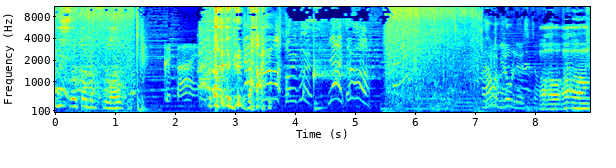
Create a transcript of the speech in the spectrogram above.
he slipped on the float. Goodbye. the goodbye. 아, 한번 밀어볼래요 진짜. Uh oh, uh oh.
